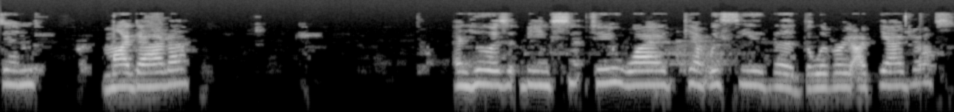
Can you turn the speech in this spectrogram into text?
send my data and who is it being sent to? Why can't we see the delivery IP address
